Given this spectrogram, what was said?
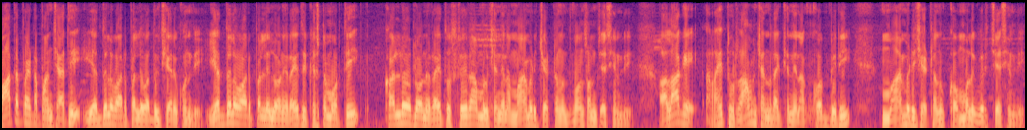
పాతపేట పంచాయతీ ఎద్దులవారిపల్లి వద్దకు చేరుకుంది. ఎద్దులవారిపల్లిలోని రైతు కృష్ణమూర్తి కల్లూరులోని రైతు శ్రీరాములకు చెందిన మామిడి చెట్లను ధ్వంసం చేసింది. అలాగే రైతు రామచంద్రకి చెందిన కొబ్బరి మామిడి చెట్లను కొమ్మలు విరిచేసింది.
